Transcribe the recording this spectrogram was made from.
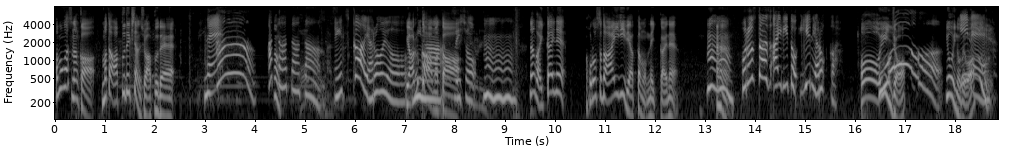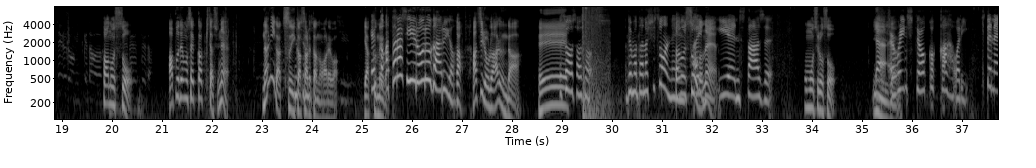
アモンガスなんかまたアップできたんでしょ？アップでねあったあったあった。いつかやろうよ。やるかまた最初。うんうんうん。なんか一回ねホロスタと ID でやったもんね一回ねホロスターズ ID と家にやろっか。ああいいんじゃ良いのでいいはね。楽しそうアップでもせっかく来たしね何が追加されたの？あれはえっ役と、新しいロールがあるよ。ああっちいろいろあるんだへえそうそうそう。でも楽しそうね。楽しそうだね家にスターズ。面白そういいじゃあ、じゃんアレンジしておこうか。終わり。来てね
